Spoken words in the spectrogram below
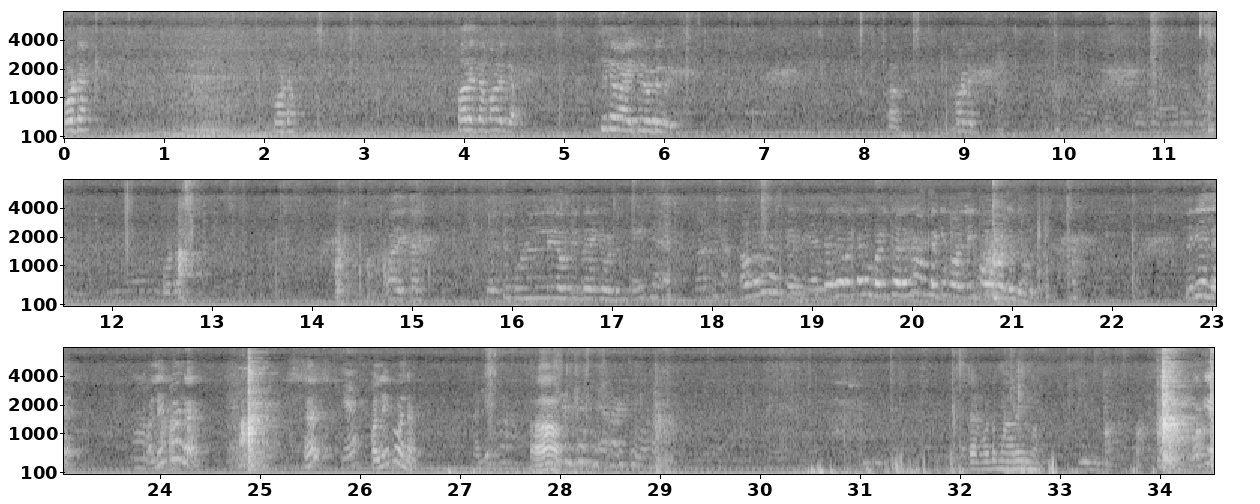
പോട്ടെ. പോട്ടെ. പതുക്കെ പതുക്കെ. ഇച്ചിരി റൈറ്റിലോട്ട് വിടി. ആ പോട്ടെ പതുക്കെ കുറച്ച് പുള്ളി ഔട്ടി ബ്രേക്ക് വിട്ടു അതൊക്കെ എന്തായാലും ഇറക്കാനും പഠിക്കാനും അമ്മയ്ക്ക് പള്ളിയിൽ പോകാൻ പറ്റത്തുള്ളൂ ശരിയല്ലേ? പള്ളിയിൽ പോണ്ടേ? പള്ളിയിൽ പോണ്ടേ? ആ. എന്നിട്ട് അങ്ങോട്ട് മാറിയിരുന്നു? ഓക്കെ.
